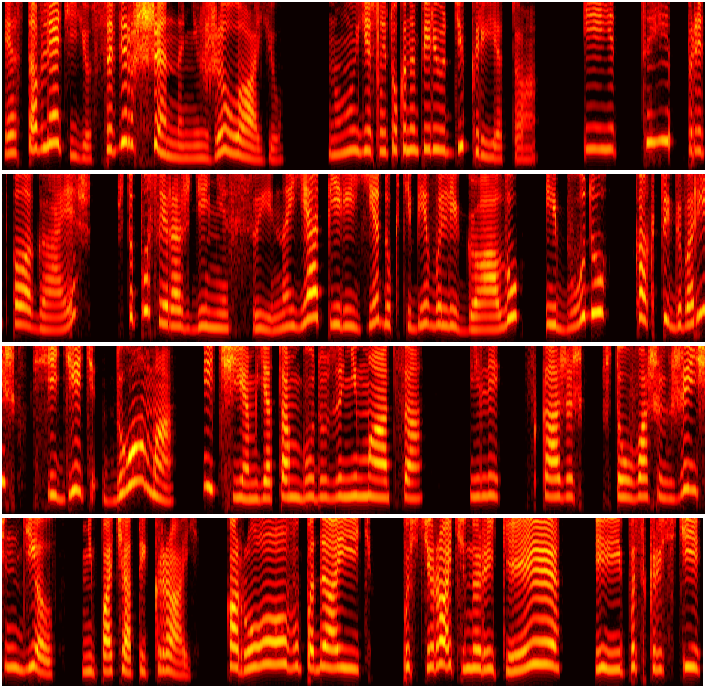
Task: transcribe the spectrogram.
и оставлять ее совершенно не желаю. Ну, если только на период декрета. И ты предполагаешь, что после рождения сына я перееду к тебе в Олегалу и буду, как ты говоришь, сидеть дома? И чем я там буду заниматься? Или скажешь, что у ваших женщин дел непочатый край? Корову подоить, постирать на реке и поскрести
